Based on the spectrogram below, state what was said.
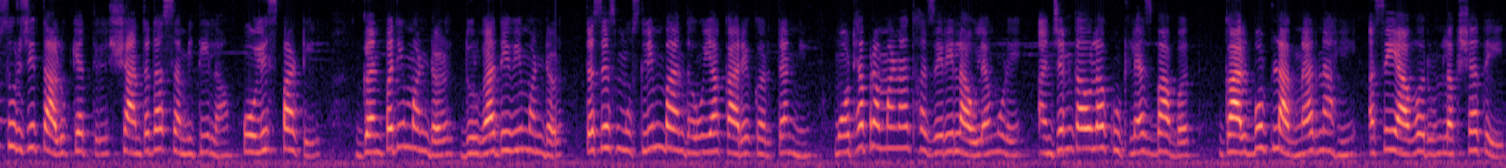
सुरजी तालुक्यातील शांतता समितीला पोलीस पाटील गणपती मंडळ दुर्गादेवी मंडळ तसेच मुस्लिम बांधव या कार्यकर्त्यांनी मोठ्या प्रमाणात हजेरी लावल्यामुळे अंजनगावला कुठल्याच बाबत गालबोट लागणार नाही असे यावरून लक्षात येईल.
